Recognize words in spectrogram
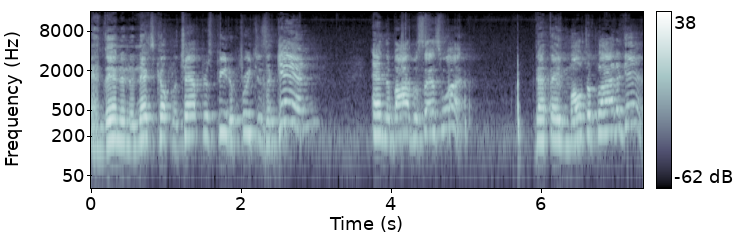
And then in the next couple of chapters, Peter preaches again, and the Bible says what? That they multiplied again.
